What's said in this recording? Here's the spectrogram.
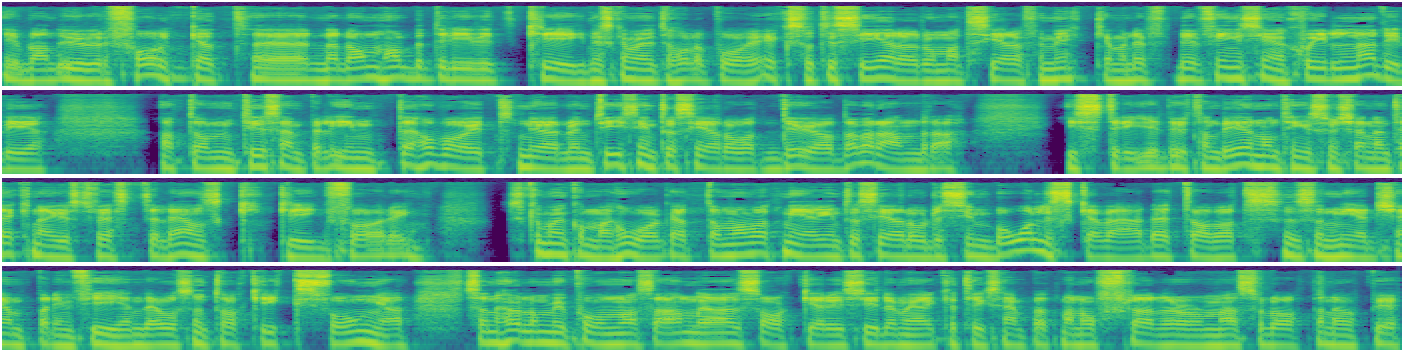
ibland urfolk att eh, när de har bedrivit krig, nu ska man inte hålla på och exotisera och romantisera för mycket, men det, det, finns ju en skillnad i det. Att de till exempel inte har varit nödvändigtvis intresserade av att döda varandra i strid, utan det är någonting som kännetecknar just västerländsk krigföring. Det ska man komma ihåg, att de har varit mer intresserade av det symboliska värdet av att så nedkämpa din fiende och sen ta krigsfångar. Sen höll de ju på med massa andra saker i Sydamerika, till exempel att man offrade de här soldaterna uppe i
